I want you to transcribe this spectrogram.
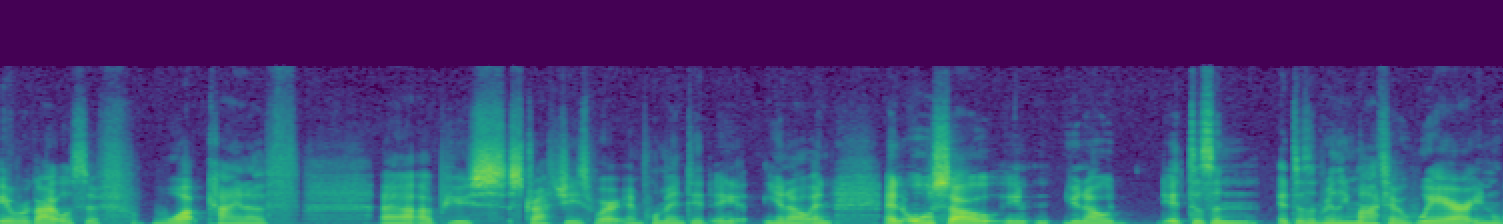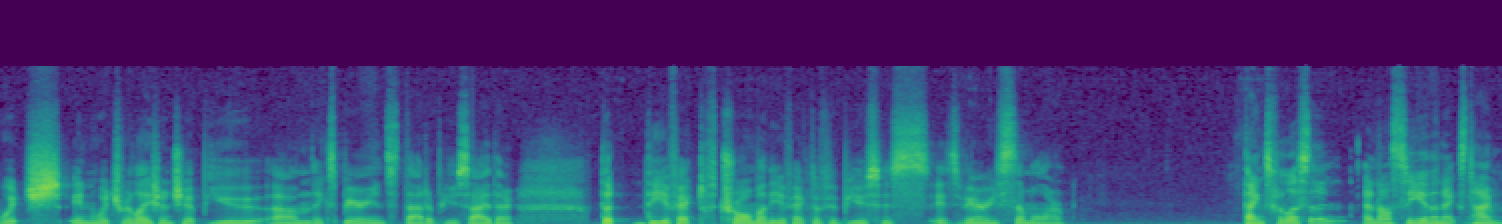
regardless of what kind of." Uh, abuse strategies were implemented you know and and also you know it doesn't it doesn't really matter where in which in which relationship you um, experience that abuse either. The the effect of trauma, the effect of abuse is is very similar. Thanks for listening, and I'll see you the next time.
